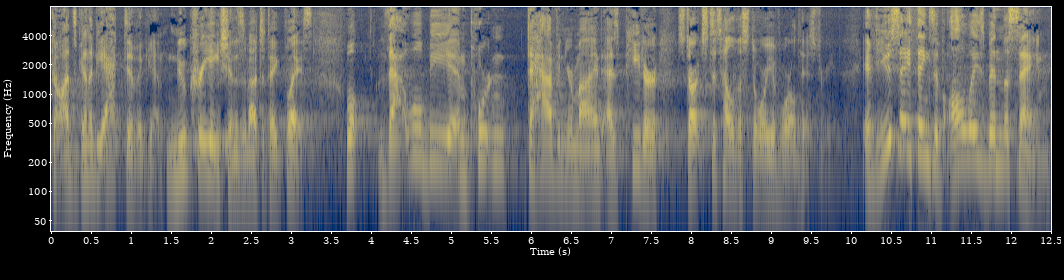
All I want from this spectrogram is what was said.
God's going to be active again. New creation is about to take place. Well, that will be important to have in your mind as Peter starts to tell the story of world history. If you say things have always been the same,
